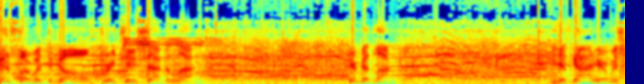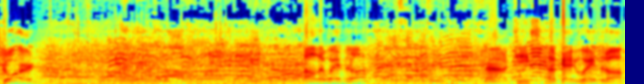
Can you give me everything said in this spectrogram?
Disler with the goal. 3-2-7 left. Your good luck. You just got here. We scored. Oh, they waved it off? Oh, jeez. Okay, waved it off.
